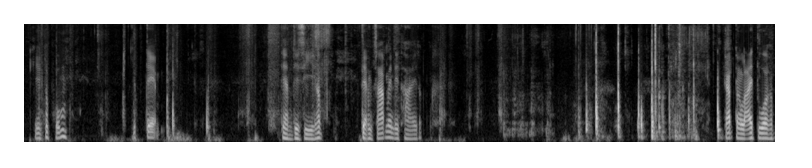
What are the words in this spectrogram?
โอเคครับผมเก็บแต้มแต้มที่สี่ครับแต้มซับไม่ได้ถ่ายหรอกกัดตั้งหลายตัวครับ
